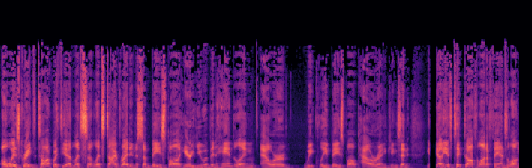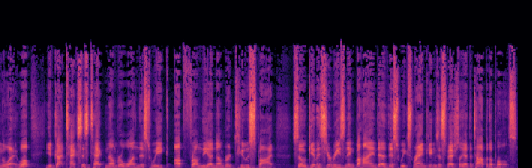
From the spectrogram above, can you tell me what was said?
always great to talk with you, and let's uh, let's dive right into some baseball here. You have been handling our weekly baseball power rankings, and you know you've ticked off a lot of fans along the way. Well, you've got Texas Tech number one this week, up from the uh, number two spot. So, give us your reasoning behind uh, this week's rankings, especially at the top of the polls.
